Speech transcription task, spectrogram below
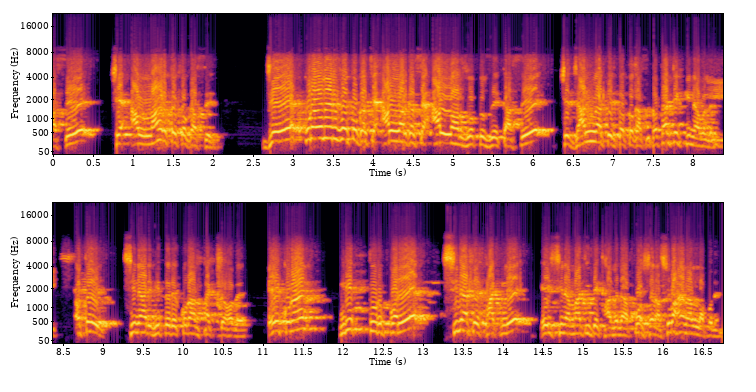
কাছে, সে আল্লাহর তত কাছে। যে কোরআনের যত কাছে, আল্লাহর কাছে, আল্লাহর যত যে কাছে, সে জান্নাতের তত কাছে। কথা ঠিক কিনা বলেন? অতএব সিনার ভিতরে কোরআন থাকতে হবে। এই কোরআন মৃত্যুর পরে সিনাতে থাকলে এই সিনা মাটিতে খাবে না, পচে না। সুবাহান আল্লাহ করেন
